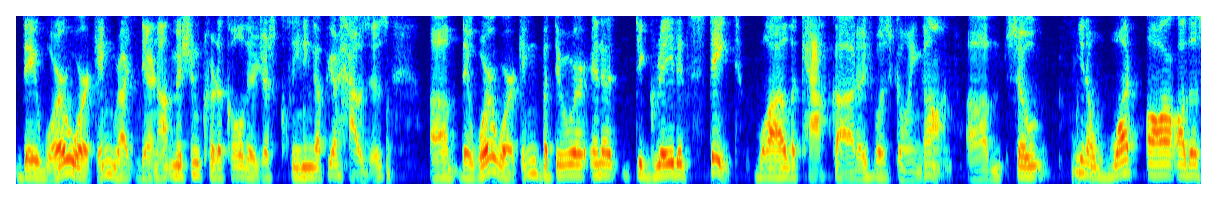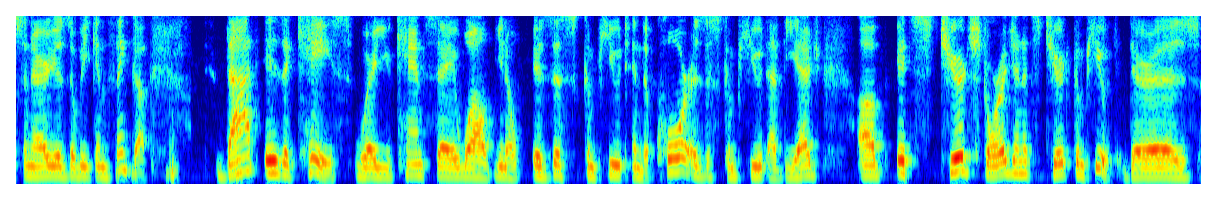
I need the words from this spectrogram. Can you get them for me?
they were working, right? They're not mission critical. They're just cleaning up your houses. Um, they were working, but they were in a degraded state while the Kafka outage was going on. Um, so, you know, what are other scenarios that we can think of? That is a case where you can't say, well, you know, is this compute in the core? Is this compute at the edge? Uh, it's tiered storage and it's tiered compute. There is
